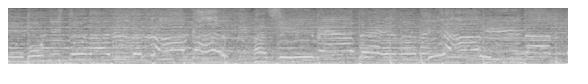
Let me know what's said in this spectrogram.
共にとなるだろうが初めての出会いだった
